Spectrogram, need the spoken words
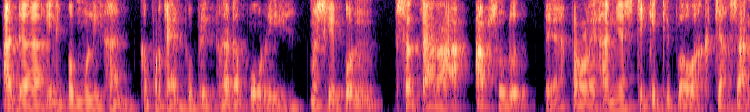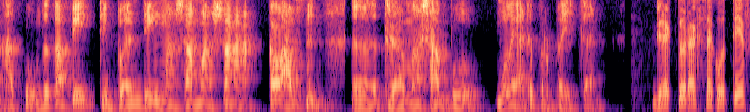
ada ini pemulihan kepercayaan publik terhadap Polri. Meskipun secara absolut ya perolehannya sedikit di bawah Kejaksaan Agung, tetapi dibanding masa-masa kelam eh, drama Sambo mulai ada perbaikan. Direktur Eksekutif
